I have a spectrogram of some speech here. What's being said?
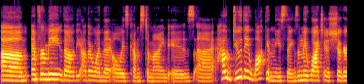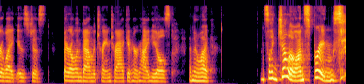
Um, and for me, though, the other one that always comes to mind is uh, how do they walk in these things? And they watch as Sugar like is just barreling down the train track in her high heels, and they're like, "It's like Jello on springs."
